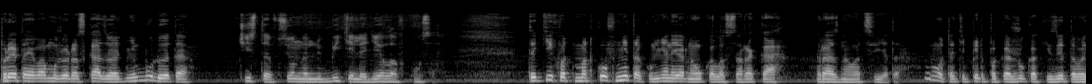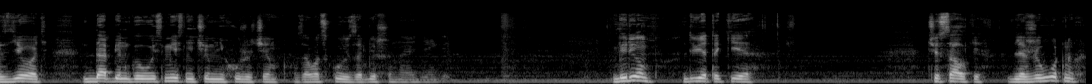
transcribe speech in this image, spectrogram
Про это я вам уже рассказывать не буду, это чисто все на любителя дело вкуса. Таких вот мотков ниток у меня, наверное, около 40 разного цвета. Ну вот, а теперь покажу, как из этого сделать даббинговую смесь ничем не хуже, чем заводскую за бешеные деньги. Берем две такие чесалки для животных.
